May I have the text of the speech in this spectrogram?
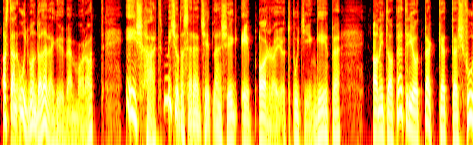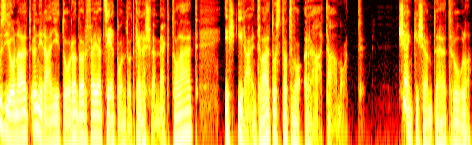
aztán úgymond a levegőben maradt, és hát micsoda szerencsétlenség épp arra jött Putyin gépe, amit a Patriot PEC 2 fúzionált önirányító radarfeje célpontot keresve megtalált, és irányt változtatva rátámadt. Senki sem tehet róla,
